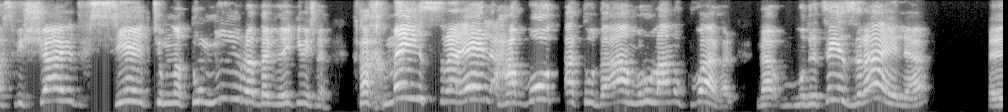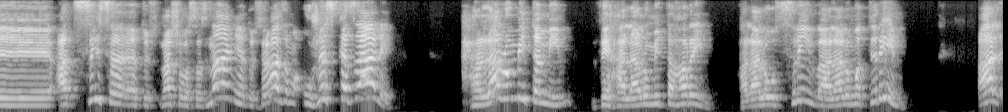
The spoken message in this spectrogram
освещает все темноту мира до веки вечных. Хахме Исраэль хавод оттуда амрулану На Мудрецы Израиля, э, отцы э, то есть нашего сознания, то есть разума, уже сказали, халалу митамим, ве халалу митахарим, халалу усрим, ве халалу матирим. Аль,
